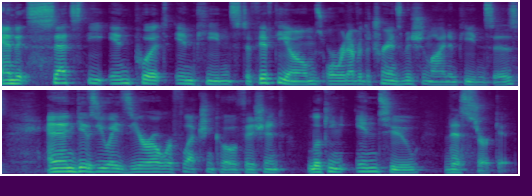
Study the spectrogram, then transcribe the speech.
and it sets the input impedance to 50 ohms or whatever the transmission line impedance is, and then gives you a zero reflection coefficient looking into this circuit.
